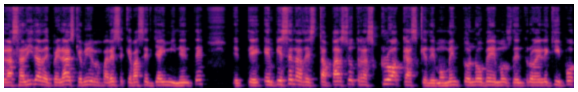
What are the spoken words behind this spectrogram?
la salida de Peláez, que a mí me parece que va a ser ya inminente, este, empiecen a destaparse otras cloacas que de momento no vemos dentro del equipo,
